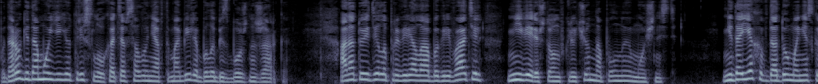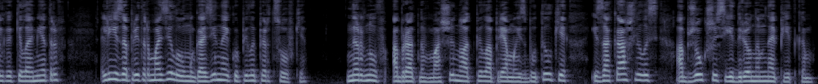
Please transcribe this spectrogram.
По дороге домой ее трясло, хотя в салоне автомобиля было безбожно жарко. Она то и дело проверяла обогреватель, не веря, что он включен на полную мощность. Не доехав до дома несколько километров, Лиза притормозила у магазина и купила перцовки. Нырнув обратно в машину, отпила прямо из бутылки и закашлялась, обжегшись ядреным напитком.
